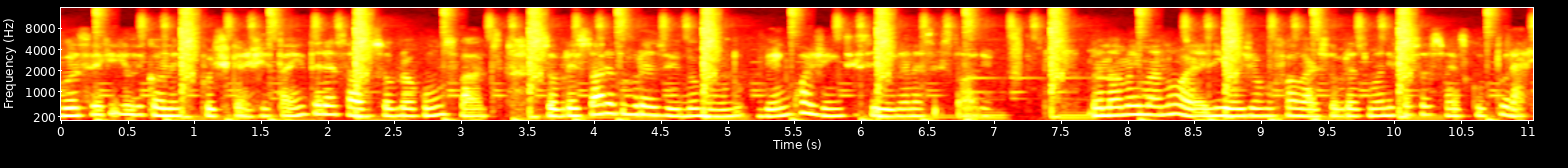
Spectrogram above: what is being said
você que clicou nesse podcast está interessado sobre alguns fatos sobre a história do Brasil e do mundo, vem com a gente e se liga nessa história. Meu nome é Emanuele e hoje eu vou falar sobre as manifestações culturais.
